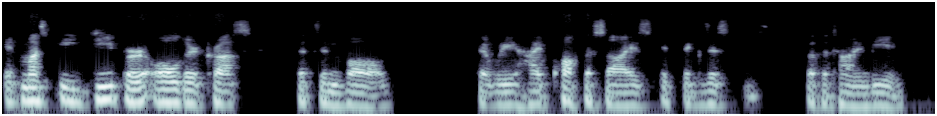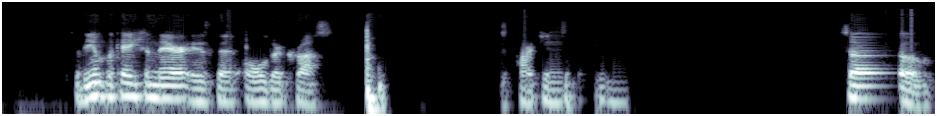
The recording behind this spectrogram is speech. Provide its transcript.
it must be deeper, older crust that's involved that we hypothesize its existence for the time being. So the implication there is that older crust is participating. So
